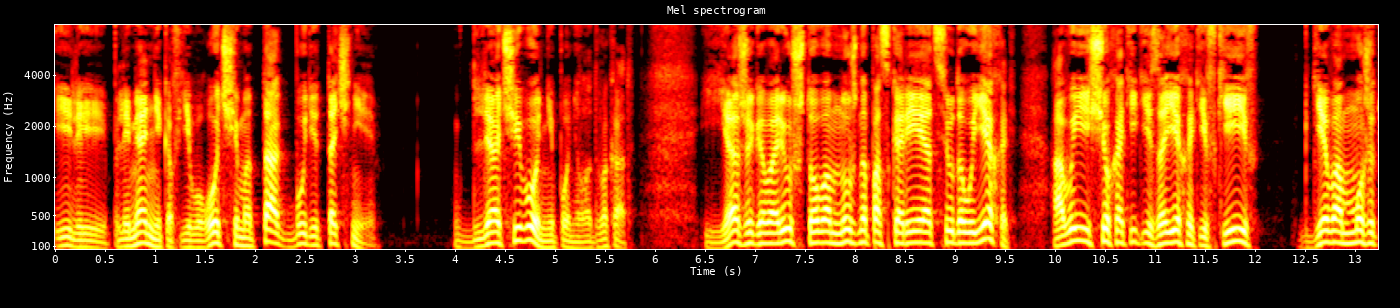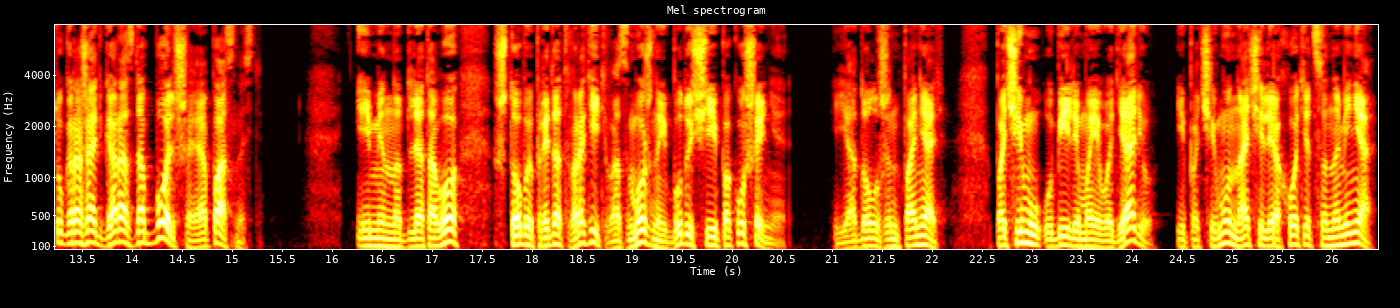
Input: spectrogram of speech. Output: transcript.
или племянников его отчима, так будет точнее. Для чего, не понял адвокат. Я же говорю, что вам нужно поскорее отсюда уехать, а вы еще хотите заехать и в Киев, где вам может угрожать гораздо большая опасность. Именно для того, чтобы предотвратить возможные будущие покушения. Я должен понять, почему убили моего дядю и почему начали охотиться на меня.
